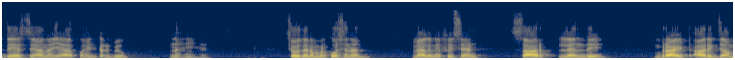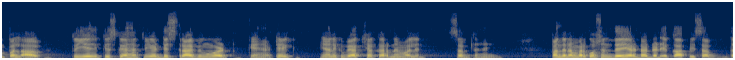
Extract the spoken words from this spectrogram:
देर से आना यह आपका इंटरव्यू नहीं है। चौदह नंबर क्वेश्चन है magnificent sharp lengthy bright are example of तो ये किसके हैं? तो ये डिस्क्राइबिंग वर्ड के हैं, ठीक? यानी कि व्याख्या करने वाले शब्द हैं पंद्रह number question there added a काफ़ी शब्द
